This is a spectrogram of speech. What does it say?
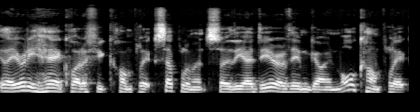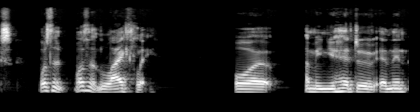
they already had quite a few complex supplements, so the idea of them going more complex wasn't wasn't likely. Or I mean, you had to, and then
